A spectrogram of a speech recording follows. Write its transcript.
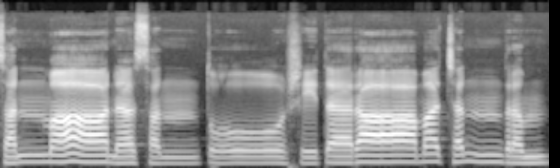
सन्मानसन्तोषितरामचन्द्रम्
